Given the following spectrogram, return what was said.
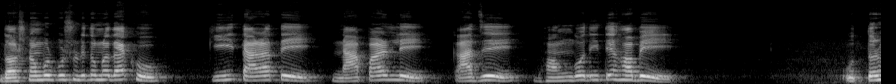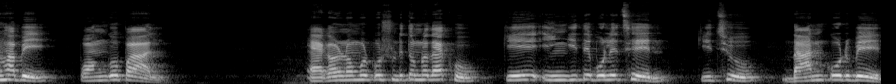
দশ নম্বর প্রশ্নটি তোমরা দেখো। কি তাড়াতে না পারলে কাজে ভঙ্গ দিতে হবে? উত্তর হবে পঙ্গপাল। এগারো নম্বর প্রশ্নটি তোমরা দেখো। কে ইঙ্গিতে বলেছেন কিছু দান করবেন?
